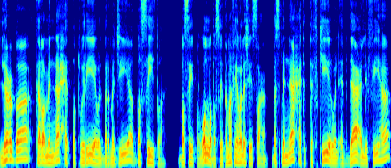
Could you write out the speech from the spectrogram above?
لعبة ترى من ناحيه التطويرية والبرمجية بسيطة. بسيطة والله بسيطة ما فيها ولا شيء صعب بس من ناحية التفكير والإبداع اللي فيها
